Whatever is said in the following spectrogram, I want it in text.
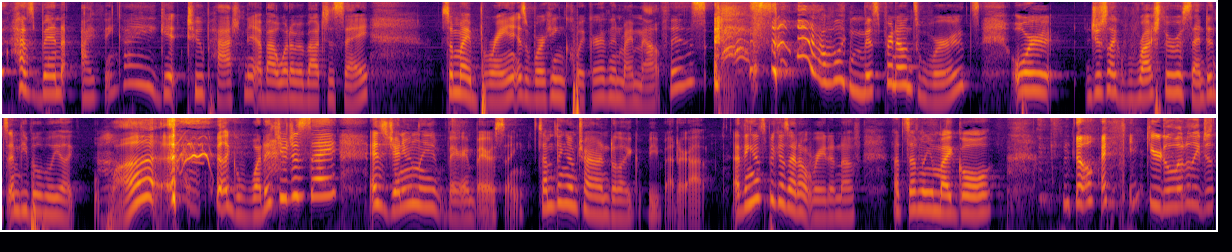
has been I think I get too passionate about what I'm about to say, so my brain is working quicker than my mouth is. so I have like mispronounced words or just like rush through a sentence, and people will be like, "What?" like, what did you just say? It's genuinely very embarrassing. Something I'm trying to like be better at. I think it's because I don't read enough. That's definitely my goal. No, I think you're literally just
